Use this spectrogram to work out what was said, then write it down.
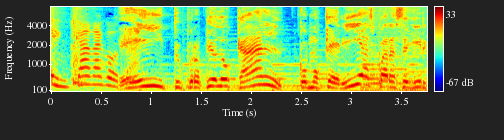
en cada gota. ¡Ey! Tu propio local. Como querías para seguir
